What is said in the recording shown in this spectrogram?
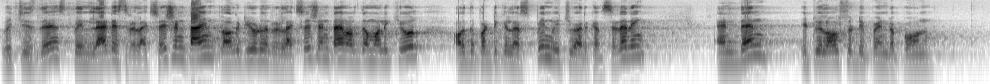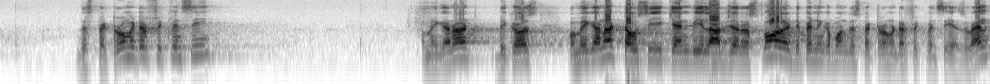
which is the spin lattice relaxation time longitudinal relaxation time of the molecule of the particular spin which you are considering and then it will also depend upon the spectrometer frequency omega naught because omega naught tau c can be larger or smaller depending upon the spectrometer frequency as well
